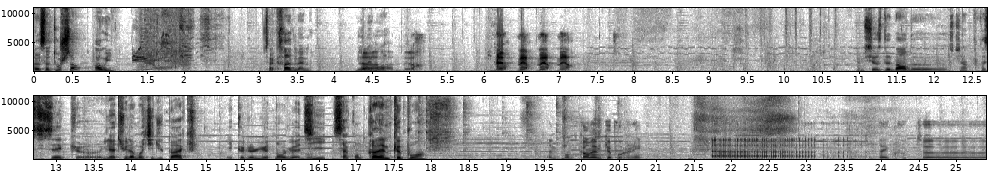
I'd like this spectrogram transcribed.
Euh, Ça touche, ça? Ah oui. Ça crève, même. De mémoire. Ah, meurs. Meurs, meurs, meurs, meurs Même si Os de Barde euh, tient à préciser qu'il a tué la moitié du pack et que le lieutenant lui a dit ça compte quand même que pour un. Ça me compte quand même que pour rien. Euh... Bah écoute, euh...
